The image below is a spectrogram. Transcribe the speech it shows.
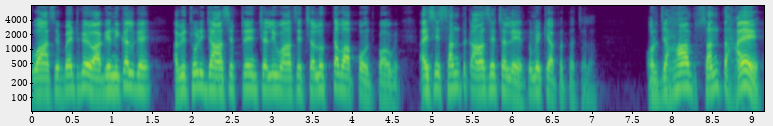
वहाँ से बैठ गए, आगे निकल गए। अभी थोड़ी जहाँ से ट्रेन चली, वहाँ से चलो, तब आप पहुँच पाओगे। ऐसे संत कहाँ से चले तुम्हें क्या पता चला? और जहाँ संत हैं,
